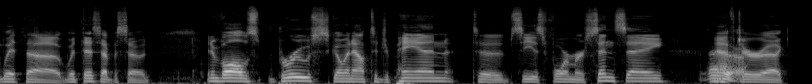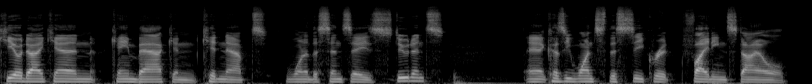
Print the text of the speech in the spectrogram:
with uh with this episode. It involves Bruce going out to Japan to see his former sensei Yeah. after uh, Kyodai-ken came back and kidnapped one of the sensei's students, and because he wants this secret fighting style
